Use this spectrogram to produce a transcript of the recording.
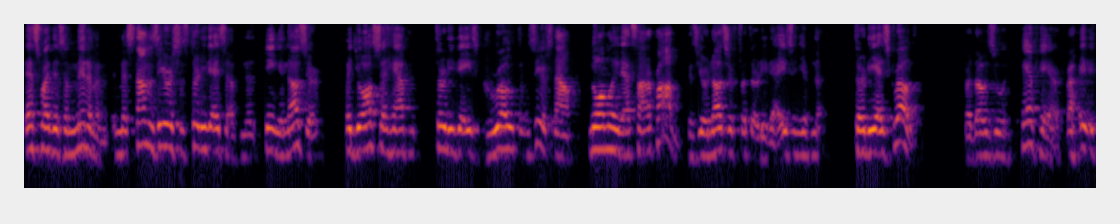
That's why there's a minimum. And Mistam Zeros is 30 days of being a Nazir, but you also have 30 days growth of Zeros. Now, normally that's not a problem because you're a Nazir for 30 days and you have 30 days growth. For those who have hair, right? It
